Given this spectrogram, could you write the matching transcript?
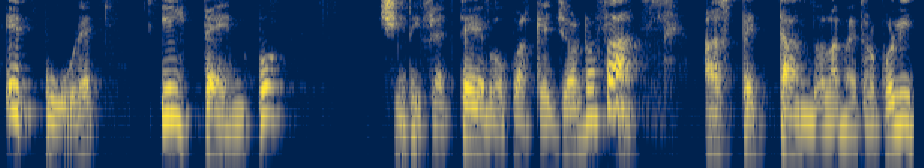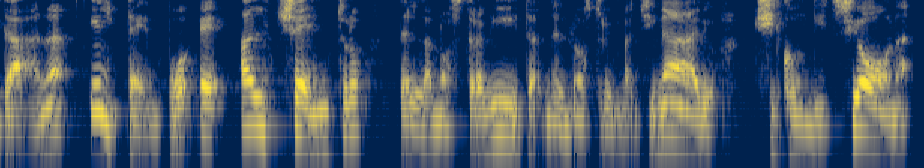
Eppure il tempo, ci riflettevo qualche giorno fa, aspettando la metropolitana, il tempo è al centro della nostra vita, del nostro immaginario, ci condiziona.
